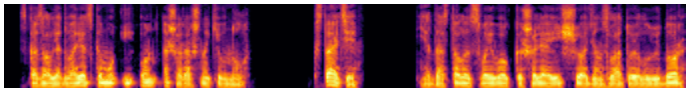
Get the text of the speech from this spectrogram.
— сказал я дворецкому, и он ошарашенно кивнул. «Кстати, я достал из своего кошеля еще один золотой луидор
